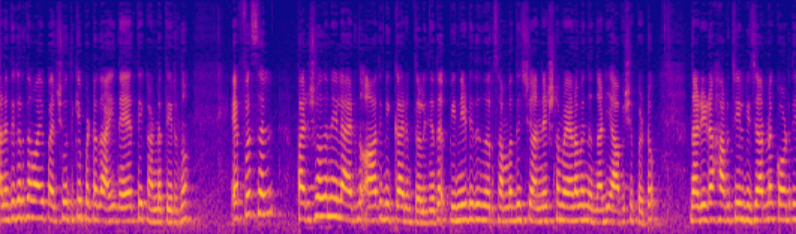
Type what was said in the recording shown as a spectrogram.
അനധികൃതമായി പരിശോധിക്കപ്പെട്ടതായി നേരത്തെ കണ്ടെത്തിയിരുന്നു. എഫ് എസ് എൽ പരിശോധനയിലായിരുന്നു ആദ്യം ഇക്കാര്യം തെളിഞ്ഞത്. പിന്നീട് ഇത് സംബന്ധിച്ച് അന്വേഷണം വേണമെന്ന് നടി ആവശ്യപ്പെട്ടു. നടിയുടെ ഹർജിയിൽ വിചാരണ കോടതി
